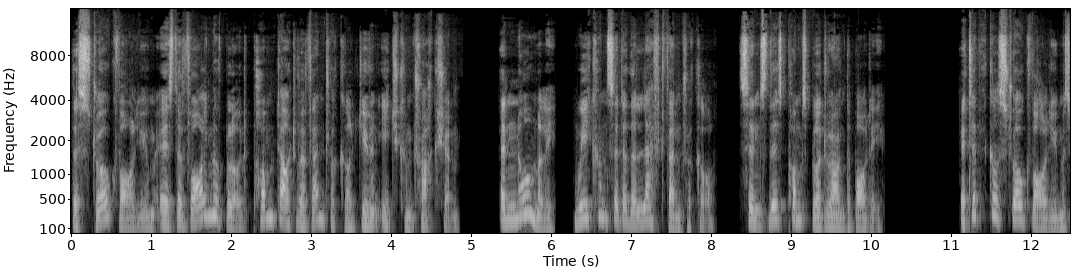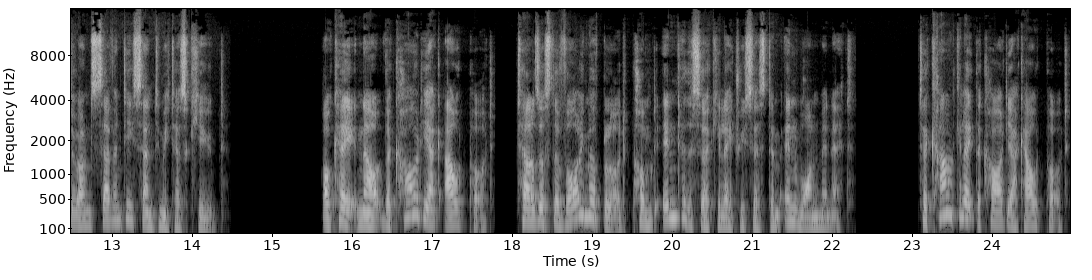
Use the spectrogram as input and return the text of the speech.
The stroke volume is the volume of blood pumped out of a ventricle during each contraction, and normally we consider the left ventricle, since this pumps blood around the body. A typical stroke volume is around 70 centimeters cubed. Okay, now the cardiac output tells us the volume of blood pumped into the circulatory system in one minute. To calculate the cardiac output,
